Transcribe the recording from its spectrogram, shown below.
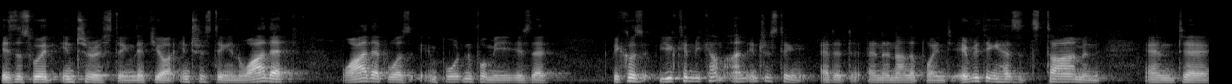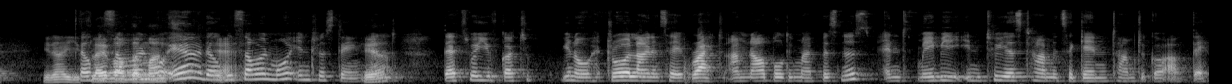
is this word interesting. That you are interesting, and why that why that was important for me is that because you can become uninteresting at it at another point. Everything has its time, and and uh, you know you There'll flavor of the someone more, month. yeah, there'll Yeah. be someone more interesting. Yeah. And that's where you've got to, you know, draw a line and say, right, I'm now building my business, and maybe in two years' time, it's again time to go out there.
